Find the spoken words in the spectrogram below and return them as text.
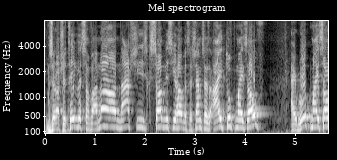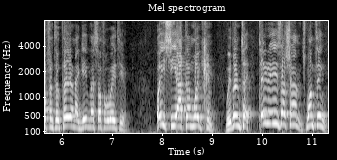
Zerash Teves Havana Nafshi Ksavis Yehavas. Hashem says, I took myself, I wrote myself into the Torah, and I gave myself away to you. We learn Torah. Is Hashem. It's one thing.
